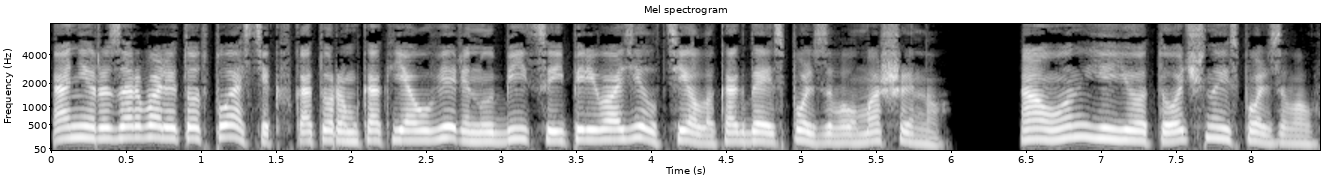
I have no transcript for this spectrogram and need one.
Они разорвали тот пластик, в котором, как я уверен, убийца и перевозил тело, когда использовал машину. А он ее точно использовал.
